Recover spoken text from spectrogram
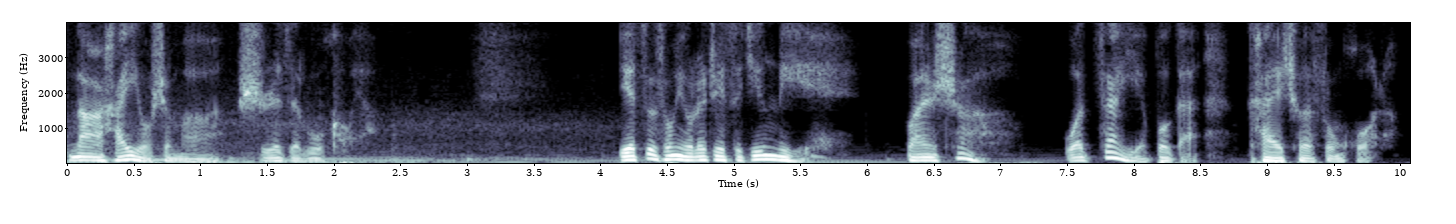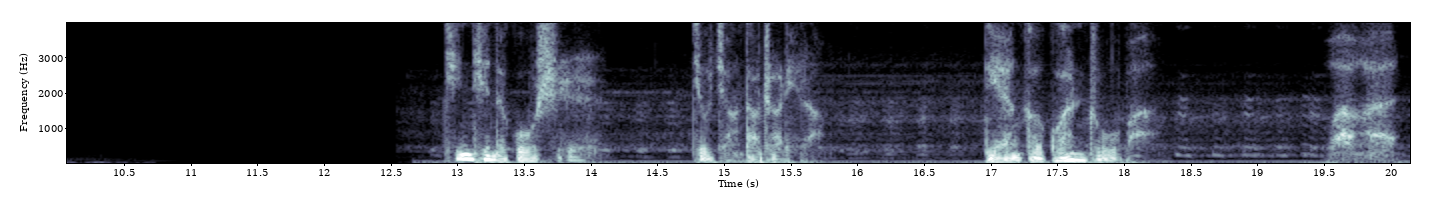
哪还有什么十字路口呀？也自从有了这次经历，晚上我再也不敢。开车送货了。今天的故事就讲到这里了，点个关注吧，晚安。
